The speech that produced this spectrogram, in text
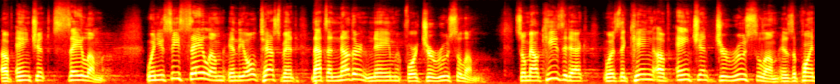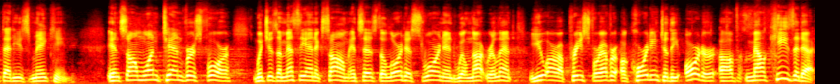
of ancient Salem. When you see Salem in the Old Testament, that's another name for Jerusalem. So Melchizedek was the king of ancient Jerusalem, is the point that he's making. In Psalm 110, verse 4, which is a messianic psalm, it says, The Lord has sworn and will not relent. You are a priest forever according to the order of Melchizedek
